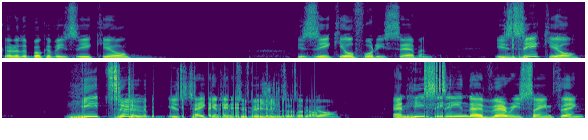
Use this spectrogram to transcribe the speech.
Go to the book of Ezekiel. Ezekiel 47. Ezekiel, he too is taken into visions of God. And he's seen the very same thing.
